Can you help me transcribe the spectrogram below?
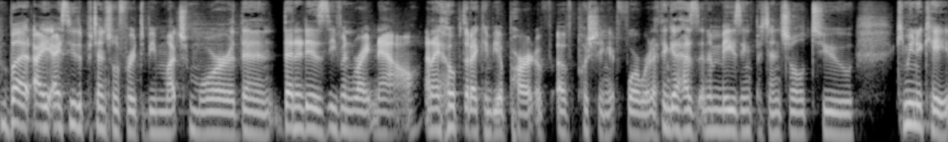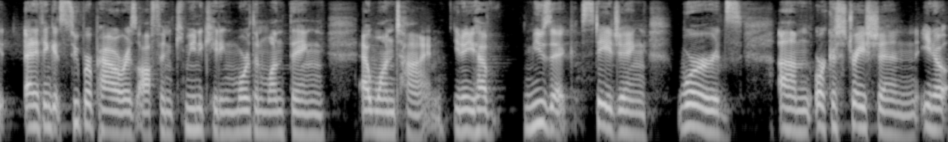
but I, I, see the potential for it to be much more than than it is even right now. And i hope that i can be a part of, of pushing it forward. I think it has an amazing potential to communicate. And i think its superpower is often communicating more than one thing at one time. You know you have music staging words um, orchestration you know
